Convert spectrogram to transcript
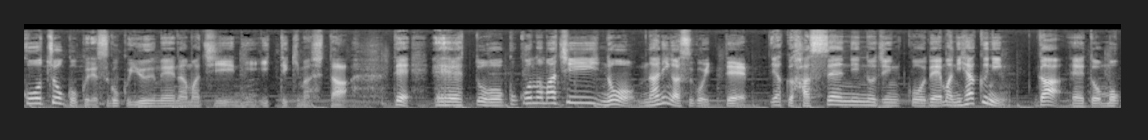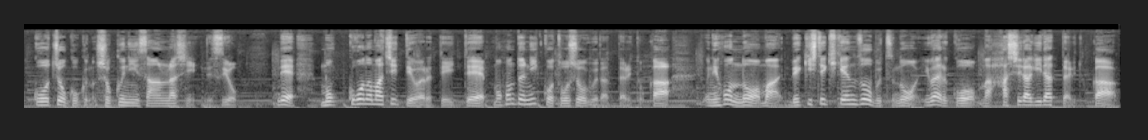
工彫刻ですごく有名な町に行ってきました。で、えっ、ー、と、ここの町の何がすごいって、約8000人の人口で、まあ、200人が、えっ、と、木工彫刻の職人さんらしいんですよ。で、木工の街って言われていて、もう本当に日光東照宮だったりとか、日本の、まあ、歴史的建造物の、いわゆるこう、まあ、柱木だったりとか、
